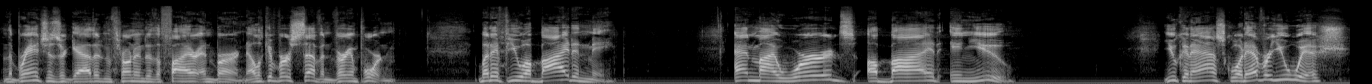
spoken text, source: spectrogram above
and the branches are gathered and thrown into the fire and burned. Now look at verse 7, very important. But if you abide in me, and my words abide in you, you can ask whatever you wish,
